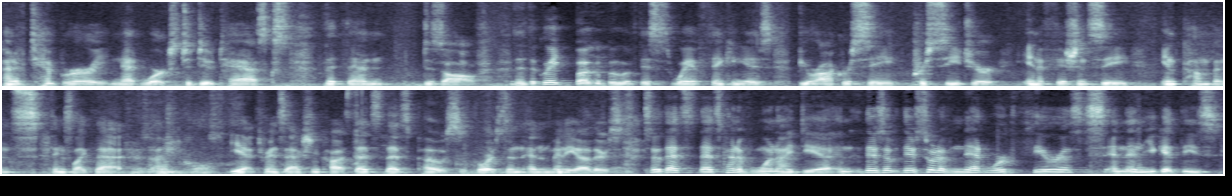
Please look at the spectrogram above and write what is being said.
kind of temporary networks to do tasks that then dissolve. The, the great bugaboo of this way of thinking is bureaucracy, procedure, inefficiency, incumbents, things like that. Transaction um, costs. Yeah, transaction costs. That's that's costs, of course, and, and many others. So that's that's kind of one idea. And there's a there's sort of network theorists, and then you get these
